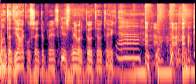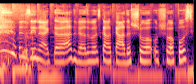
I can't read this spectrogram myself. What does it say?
Man tad jāklusē, tāpēc, es nevaru to tev teikt. Es zināju, ka atbilde būs kaut kāda uz šo, uz šo pusi.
